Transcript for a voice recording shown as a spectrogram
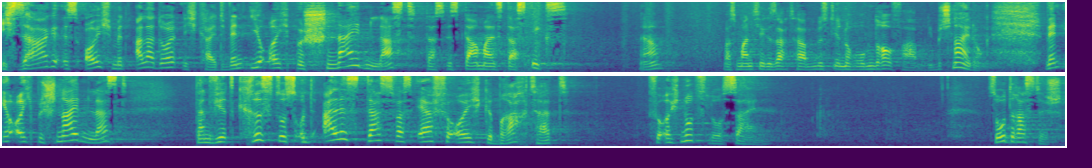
ich sage es euch mit aller Deutlichkeit, wenn ihr euch beschneiden lasst, das ist damals das X, ja, was manche gesagt haben, müsst ihr noch obendrauf haben, die Beschneidung. Wenn ihr euch beschneiden lasst, dann wird Christus und alles das, was er für euch gebracht hat, für euch nutzlos sein. So drastisch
